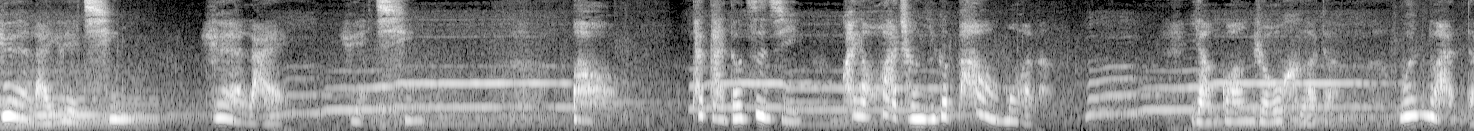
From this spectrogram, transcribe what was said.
越来越轻，越来越轻。哦，他感到自己快要化成一个泡沫了。阳光柔和的、温暖的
